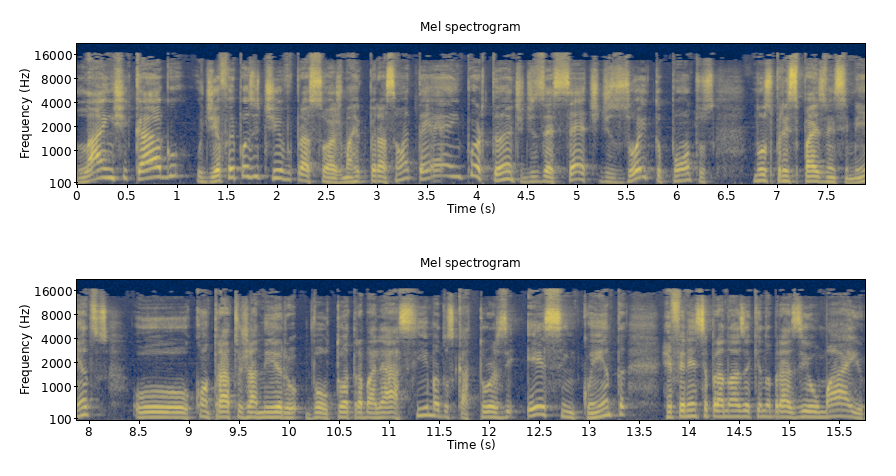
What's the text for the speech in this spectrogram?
Lá em Chicago, o dia foi positivo para a soja, uma recuperação até importante, 17, 18 pontos nos principais vencimentos. O contrato janeiro voltou a trabalhar acima dos 14,50. Referência para nós aqui no Brasil, maio,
